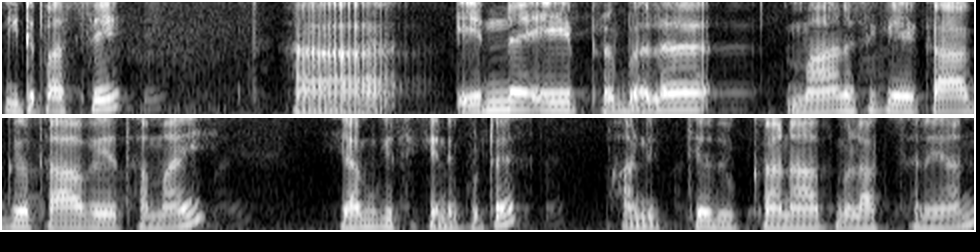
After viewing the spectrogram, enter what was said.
ඊට පස්සේ එන්න ඒ ප්‍රබල මානසික ඒකාග්‍රතාවය තමයි යම් කිසි කෙනෙකුට අනිත්‍ය දුක්ඛනාත්ම ලක්ෂණයන්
